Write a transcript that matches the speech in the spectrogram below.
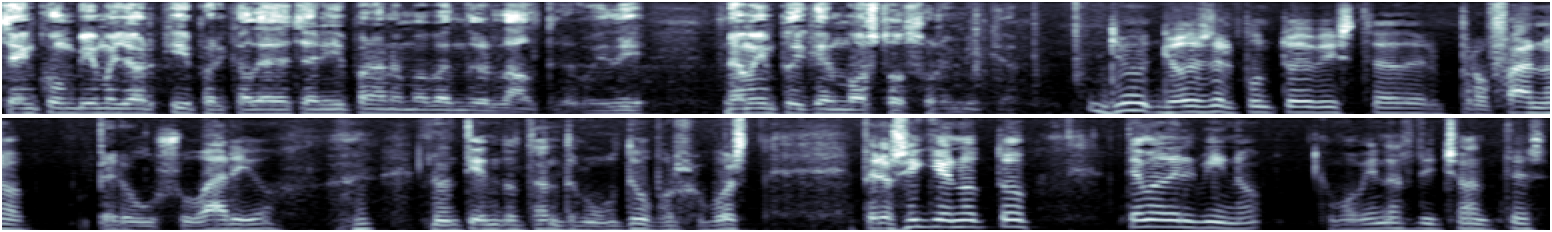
tenc un vi mallorquí perquè l'he de tenir per anar a vendre d'altre. Vull dir, anem a implicar-nos tots una mica. Yo, yo desde el punto de vista del profano, pero usuario, no entiendo tanto como tú, por supuesto, pero sí que noto el tema del vino, como bien has dicho antes,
